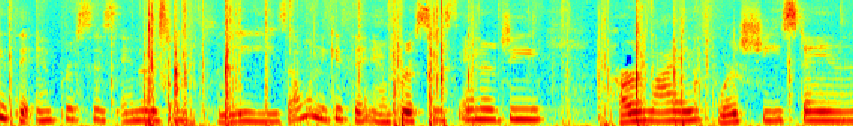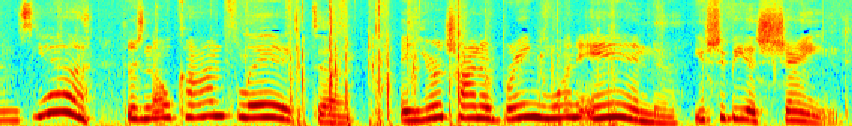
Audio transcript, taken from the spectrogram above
get the Empress's energy, please? I want to get the Empress's energy, her life, where she stands. Yeah, there's no conflict. And you're trying to bring one in. You should be ashamed.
